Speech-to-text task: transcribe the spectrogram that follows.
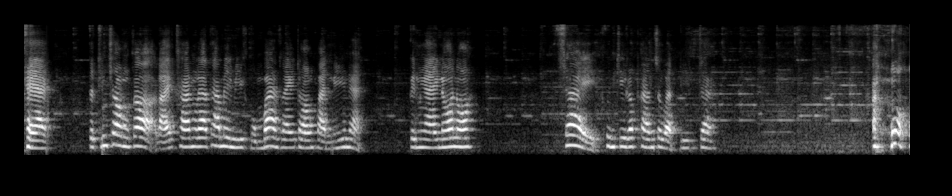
แขกจะทิ้งช่องก็หลายครั้งแล้ว ถ้าไม่มีกลุ่มบ้านไรทองฝันนี้เนี่ย เป็นไงเนาะเนาะใช่ คุณจีรพันธ์สวัสดีจ้ะโอ้โห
